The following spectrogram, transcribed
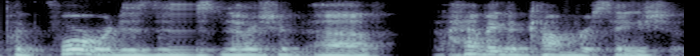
put forward is this notion of having a conversation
